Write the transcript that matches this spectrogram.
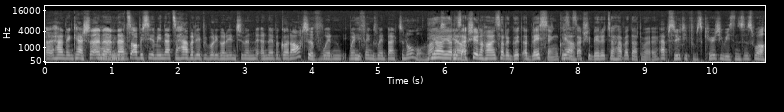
Uh, handling cash, and, Handling and that's cash. obviously, I mean, that's a habit everybody got into and, and never got out of when, when things went back to normal, right? yeah, yeah. It's actually in hindsight a good a blessing because Yeah. it's actually better to have it that way. Absolutely, from security reasons as well.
